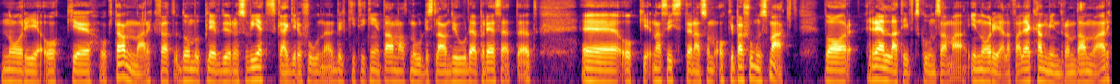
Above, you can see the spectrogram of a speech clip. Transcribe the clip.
Norge och, eh, och Danmark för att de upplevde ju den sovjetiska aggressionen, vilket inget annat nordiskt land gjorde på det sättet. Eh, och nazisterna som ockupationsmakt var relativt skonsamma i Norge i alla fall. Jag kan mindre om Danmark,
